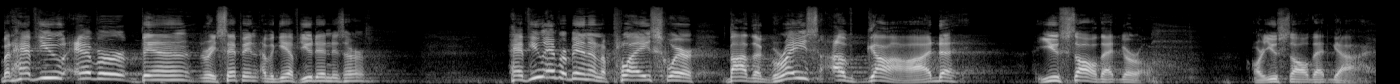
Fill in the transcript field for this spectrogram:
but have you ever been the recipient of a gift you didn't deserve? Have you ever been in a place where, by the grace of God, you saw that girl or you saw that guy?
